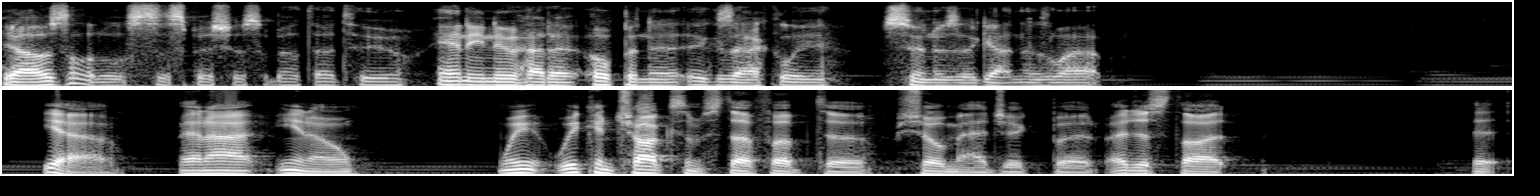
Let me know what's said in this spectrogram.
Yeah, I was a little suspicious about that too. And he knew how to open it exactly as soon as it got in his lap. Yeah, and I, you know, we we can chalk some stuff up to show magic, but I just thought that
